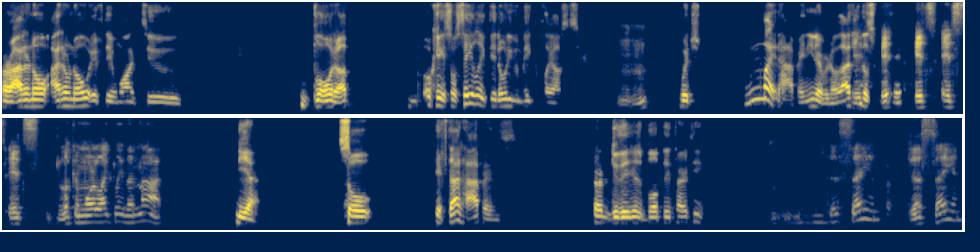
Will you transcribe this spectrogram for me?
or I don't know. I don't know if they want to blow it up. Okay, so say like they don't even make the playoffs this year, Mm-hmm. which might happen. You never know. I think It's, it, it's it's it's looking more likely than not. Yeah. So if that happens, or do they just blow up the entire team? Just saying. Just saying.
